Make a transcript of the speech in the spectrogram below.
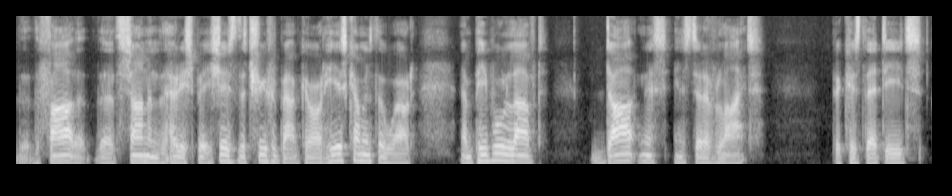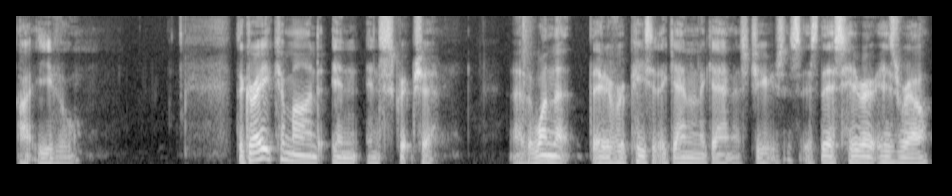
the, the Father, the Son, and the Holy Spirit. He shows the truth about God. He has come into the world, and people loved darkness instead of light because their deeds are evil. The great command in, in Scripture, uh, the one that they have repeated again and again as Jews, is, is this Hear, Israel,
